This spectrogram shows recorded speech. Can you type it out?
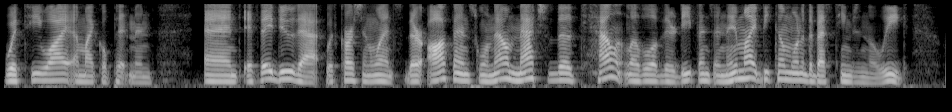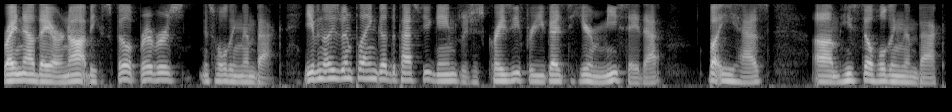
with Ty and Michael Pittman. And if they do that with Carson Wentz, their offense will now match the talent level of their defense, and they might become one of the best teams in the league. Right now, they are not because Philip Rivers is holding them back. Even though he's been playing good the past few games, which is crazy for you guys to hear me say that, but he has. Um, he's still holding them back.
